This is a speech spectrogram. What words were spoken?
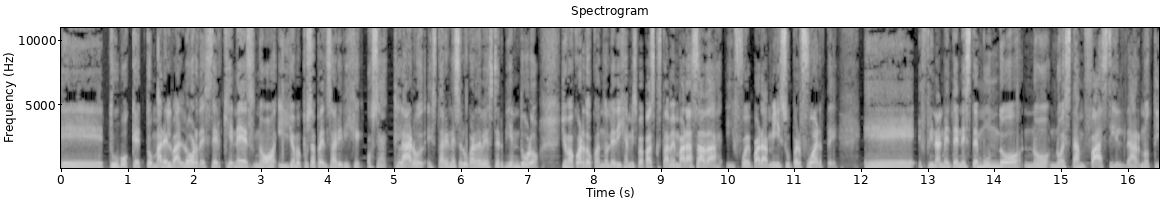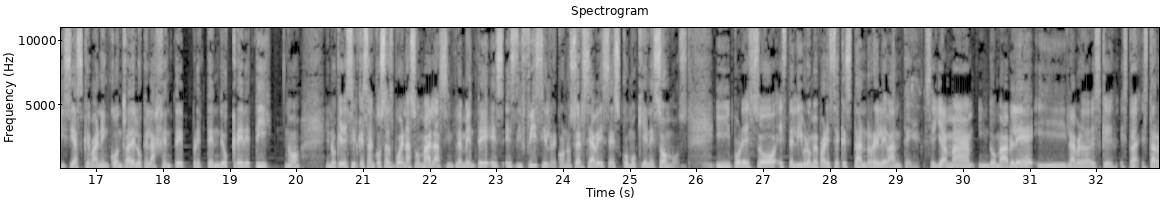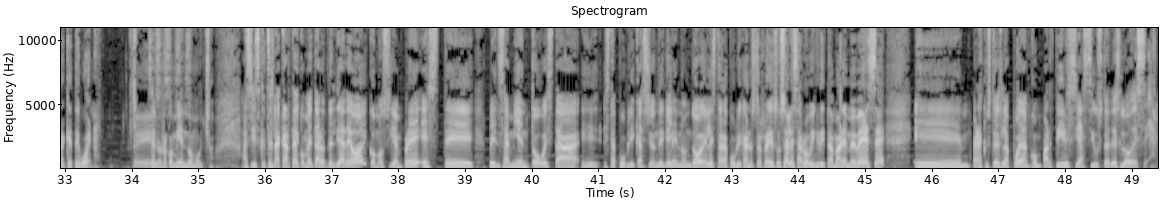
eh, tuvo que tomar el valor de ser quien es, ¿no? Y yo me puse a pensar y dije, o sea, claro, estar en ese lugar debe ser bien duro. Yo me acuerdo cuando le dije a mis papás que estaba embarazada y fue para mí súper fuerte. Eh, finalmente en este mundo no, no es tan fácil dar noticias que van en contra de lo que la gente pretende o cree de ti. ¿no? Y no quiere decir que sean cosas buenas o malas, simplemente es, es difícil reconocerse a veces como quienes somos. Y por eso este libro me parece que es tan relevante. Se llama Indomable y la verdad es que está, está requete bueno. Se lo recomiendo mucho. Así es que esta es la carta del comentario del día de hoy. Como siempre, este pensamiento o esta, eh, esta publicación de Glennon Doyle estará publicada en nuestras redes sociales, arroba Ingritamar MBS, eh, para que ustedes la puedan compartir si así ustedes lo desean.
